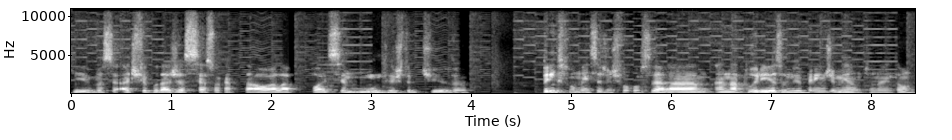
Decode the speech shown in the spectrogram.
que você, a dificuldade de acesso ao capital ela pode ser muito restritiva principalmente se a gente for considerar a natureza do empreendimento, né? Então,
